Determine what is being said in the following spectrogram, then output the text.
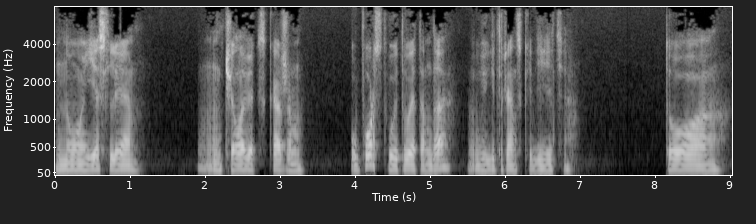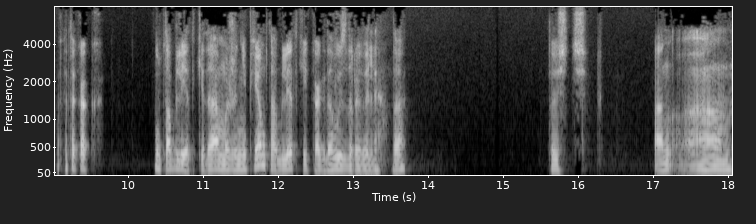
Но если человек, скажем, упорствует в этом, да, вегетарианской диете, то это как ну, таблетки, да, мы же не пьем таблетки, когда выздоровели, да. То есть а, а,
